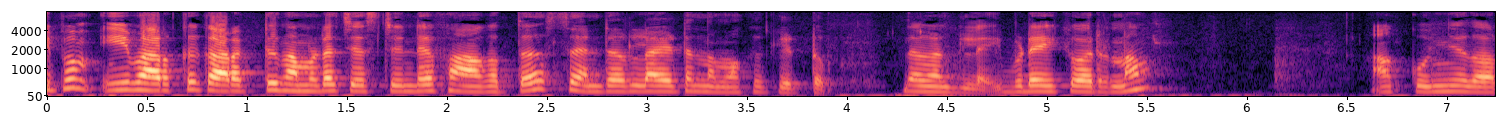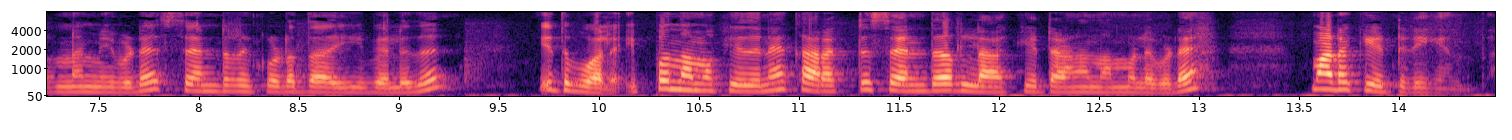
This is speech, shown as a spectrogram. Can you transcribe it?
ഇപ്പം ഈ വർക്ക് കറക്റ്റ് നമ്മുടെ ചെസ്റ്റിന്റെ ഭാഗത്ത് സെന്ററിലായിട്ട് നമുക്ക് കിട്ടും. ഇത് കണ്ടില്ലേ? ഇവിടേക്ക് ഒരെണ്ണം. ആ കുഞ്ഞ് തരണം ഇവിടെ സെന്ററിൽ കൂടെ ഈ വലുത് ഇതുപോലെ. ഇപ്പം നമുക്കിതിനെ കറക്റ്റ് സെന്ററിലാക്കിയിട്ടാണ് നമ്മളിവിടെ മടക്കിയിട്ടിരിക്കുന്നത്.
